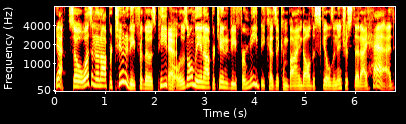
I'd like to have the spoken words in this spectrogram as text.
Yeah. So it wasn't an opportunity for those people. Yeah. It was only an opportunity for me because it combined all the skills and interests that I had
